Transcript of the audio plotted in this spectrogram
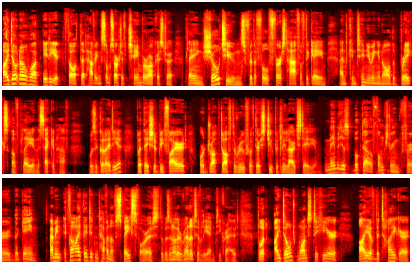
I don't know what idiot thought that having some sort of chamber orchestra playing show tunes for the full first half of the game and continuing in all the breaks of play in the second half was a good idea, but they should be fired or dropped off the roof of their stupidly large stadium. Maybe just booked out a function room for the game. I mean, it's not like they didn't have enough space for it. There was another relatively empty crowd. But I don't want to hear Eye of the Tiger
